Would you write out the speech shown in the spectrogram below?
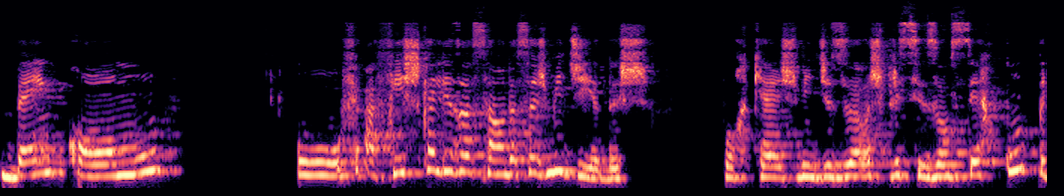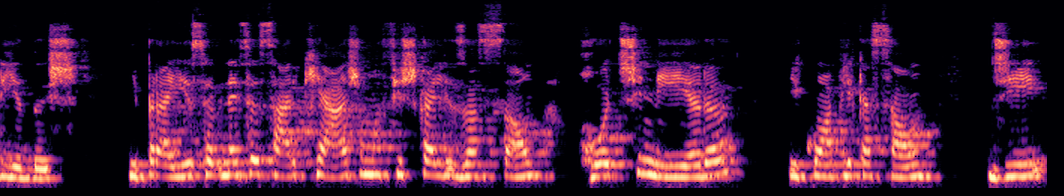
bem como o, a fiscalização dessas medidas, porque as medidas elas precisam ser cumpridas e para isso é necessário que haja uma fiscalização rotineira e com aplicação de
